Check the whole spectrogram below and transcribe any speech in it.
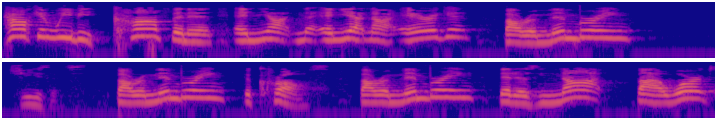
How can we be confident and yet, and yet not arrogant? By remembering Jesus, by remembering the cross, by remembering that it is not by works,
